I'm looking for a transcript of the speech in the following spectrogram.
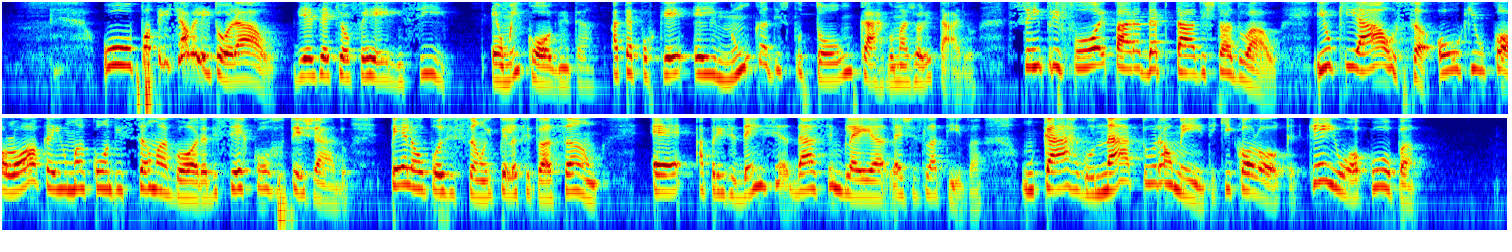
O potencial eleitoral de Ezequiel Ferreira em si é uma incógnita, até porque ele nunca disputou um cargo majoritário. Sempre foi para deputado estadual. E o que alça ou o que o coloca em uma condição agora de ser cortejado pela oposição e pela situação é a presidência da Assembleia Legislativa. Um cargo, naturalmente, que coloca quem o ocupa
